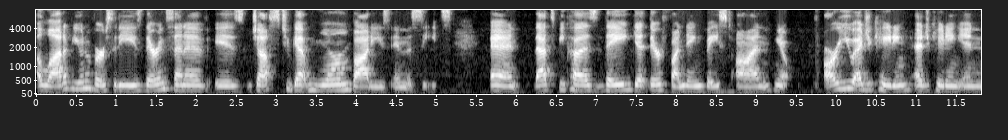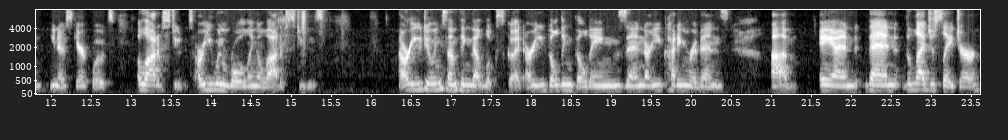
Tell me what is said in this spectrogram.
a lot of universities, their incentive is just to get warm bodies in the seats. And that's because they get their funding based on, you know, are you educating, educating in, you know, scare quotes, a lot of students? Are you enrolling a lot of students? Are you doing something that looks good? Are you building buildings and are you cutting ribbons? Um, and then the legislature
